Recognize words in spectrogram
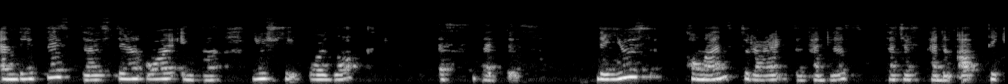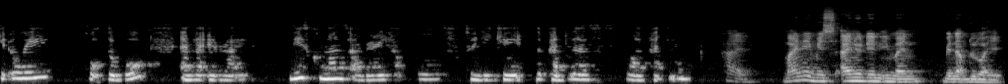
and they place the steering oar in a U-shaped oar lock as like this. They use commands to direct the paddlers such as paddle up, take it away, hold the boat, and let it ride. These commands are very helpful to indicate the paddlers while paddling. Hi, my name is Ainuddin Iman bin Abdul Wahid.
